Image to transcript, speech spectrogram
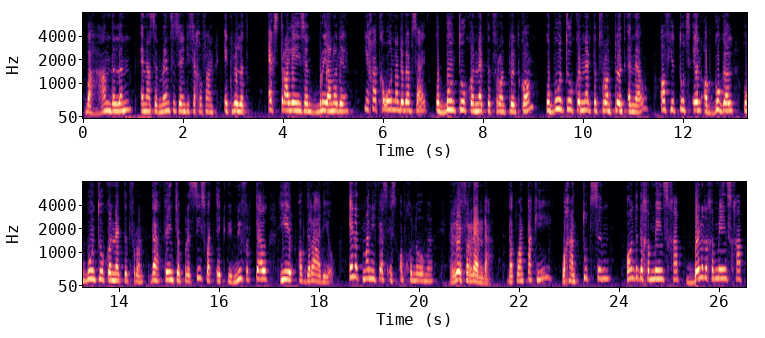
behandelen. En als er mensen zijn die zeggen van ik wil het extra lezen, Brianode, je gaat gewoon naar de website ubuntuconnectedfront.com, ubuntuconnectedfront.nl of je toetst in op Google Ubuntu Connected Front. Daar vind je precies wat ik u nu vertel hier op de radio. In het manifest is opgenomen referenda. Dat want taki, we gaan toetsen onder de gemeenschap, binnen de gemeenschap,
